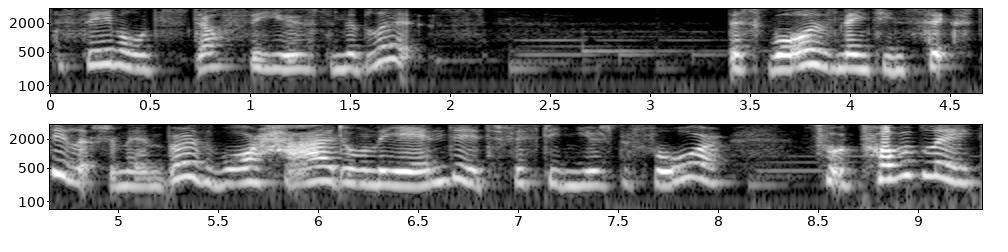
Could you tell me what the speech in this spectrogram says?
the same old stuff they used in the Blitz. This was 1960, let's remember. The war had only ended 15 years before, so it probably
